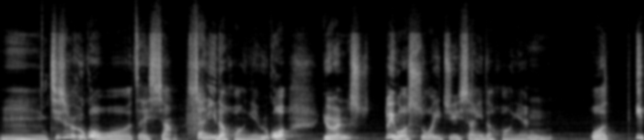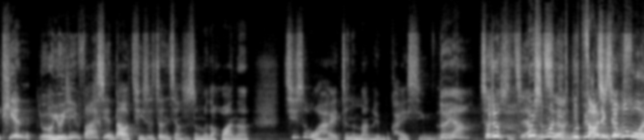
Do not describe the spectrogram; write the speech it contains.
嗯，其实如果我在想善意的谎言，如果有人对我说一句善意的谎言，嗯，我一天我有一天发现到其实真相是什么的话呢，其实我还真的蛮会不开心的。对呀、我就是这样、为什么你不早点跟我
